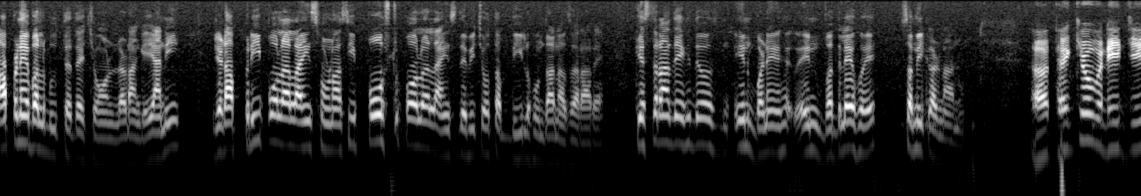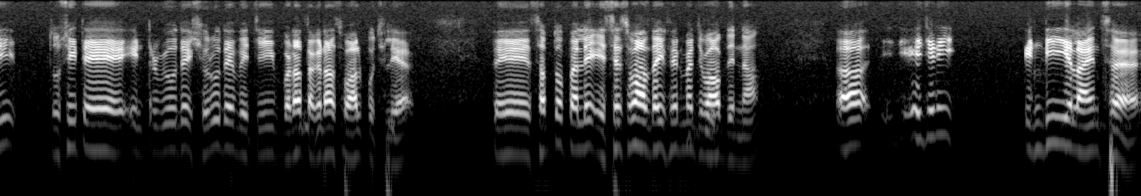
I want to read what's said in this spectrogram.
ਆਪਣੇ ਬਲਬੂਤੇ ਤੇ ਚੋਣ ਲੜਾਂਗੇ। ਯਾਨੀ ਜਿਹੜਾ ਪ੍ਰੀ ਪੋਲ ਅਲਾਈਅੰਸ ਹੋਣਾ ਸੀ ਪੋਸਟ ਪੋਲ ਅਲਾਈਅੰਸ ਦੇ ਵਿੱਚ ਉਹ ਤਬਦੀਲ ਹੁੰਦਾ ਨਜ਼ਰ ਆ ਰਿਹਾ ਕਿਸ ਤਰ੍ਹਾਂ ਦੇਖਦੇ ਹੋ ਇਨ ਬਣੇ ਇਨ ਬਦਲੇ ਹੋਏ ਸਮੀਕਰਨਾਂ ਨੂੰ? ਥੈਂਕ ਯੂ ਵਨੀਤ ਜੀ। ਤੁਸੀਂ ਤੇ ਇੰਟਰਵਿਊ ਦੇ ਸ਼ੁਰੂ ਦੇ ਵਿੱਚ ਹੀ ਬੜਾ ਤਗੜਾ ਸਵਾਲ ਪੁੱਛ ਲਿਆ। ਤੇ ਸਭ ਤੋਂ ਪਹਿਲੇ ਇਸੇ ਸਵਾਲ ਦਾ ਹੀ ਫਿਰ ਮੈਂ ਜਵਾਬ ਦਿੰਨਾ। ਇਹ ਜਿਹੜੀ ਇੰਡੀ ਅਲਾਈਅੰਸ ਹੈ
